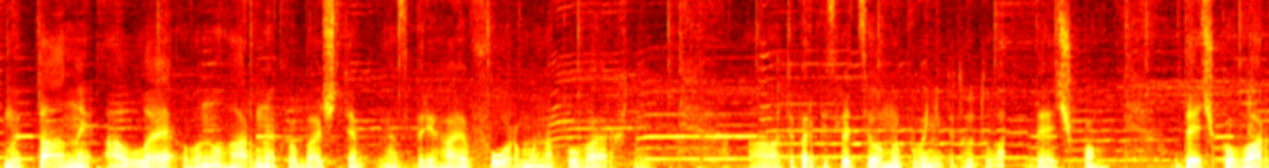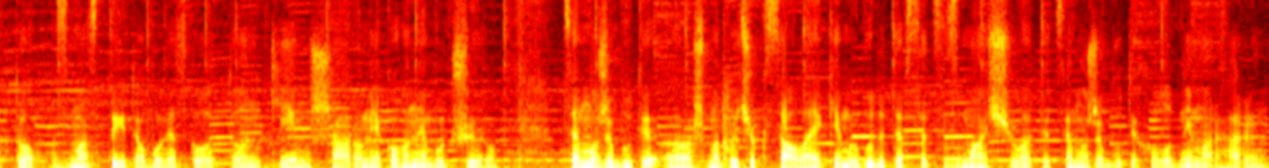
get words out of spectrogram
сметани, але воно гарно, як ви бачите, зберігає форму на поверхні. А тепер після цього ми повинні підготувати дечко. Дечко варто змастити обов'язково тонким шаром якого-небудь жиру. Це може бути е, шматочок сала, яким ви будете все це змащувати. Це може бути холодний маргарин.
